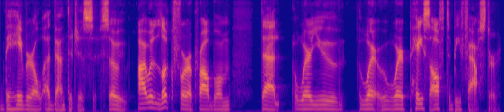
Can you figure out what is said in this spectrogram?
behavioral advantages. So I would look for a problem that where you where where it pays off to be faster.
